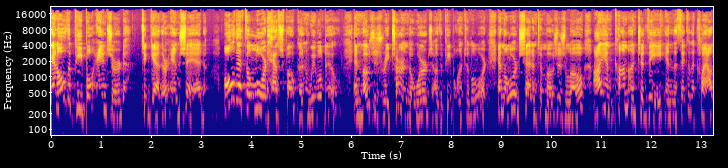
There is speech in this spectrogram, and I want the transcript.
And all the people answered together and said, all that the Lord hath spoken, we will do. And Moses returned the words of the people unto the Lord. And the Lord said unto Moses, Lo, I am come unto thee in the thick of the cloud,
